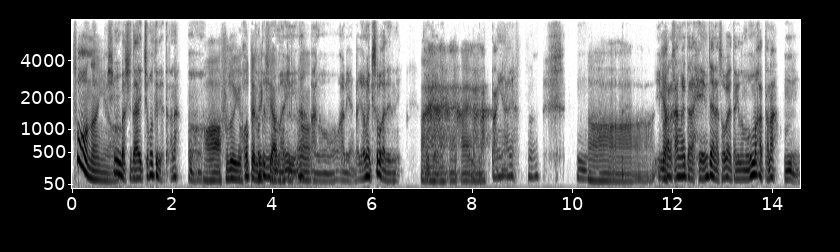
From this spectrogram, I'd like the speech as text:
そうなんや。新橋第一ホテルやったかな。うんうんああ、古いホテル歴史あるホテル。の前にな、うんあの、あれやんか、夜泣きそばが出るね。はいはいはいはいはい。うまかったんや、あれ。うんうんああ、今か、ら考えたら、へえみたいなそばやったけども、うまかったな。うん。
